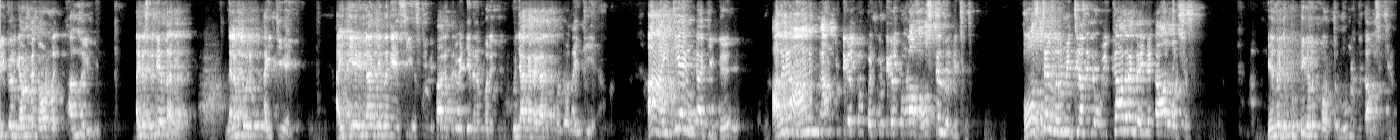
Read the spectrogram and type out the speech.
എനിക്കൊരു ഗവൺമെന്റ് ഓർഡർ അന്ന് കിട്ടി. അതിന്റെ സ്ഥിതി എന്താ അറിയാം? Nilambur I T I I T I ഉണ്ടാക്കിയത് തന്നെ എസ് സി എസ് ടി വിഭാഗത്തിന് വേണ്ടി നിലമ്പൂർ കുഞ്ഞാക്കാന്റെ കാലത്ത് കൊണ്ടുവന്ന ഐ ടി ഐ ആ ഐ ടി ഐ ഉണ്ടാക്കിയിട്ട് അതിന് ആണ് ആൺകുട്ടികൾക്കും പെൺകുട്ടികൾക്കുമുള്ള ഹോസ്റ്റൽ നിർമ്മിച്ചു. ഹോസ്റ്റൽ നിർമ്മിച്ച് അതിന്റെ ഉദ്ഘാടനം കഴിഞ്ഞിട്ട് ആറു വർഷം. എന്നിട്ട് കുട്ടികൾ പുറത്ത് റൂമെടുത്ത് താമസിക്കുകയാണ്.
